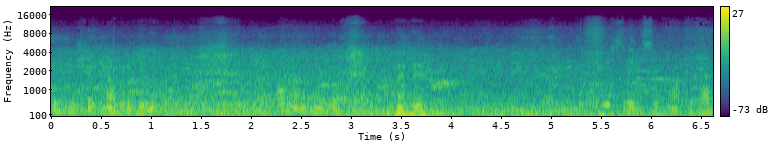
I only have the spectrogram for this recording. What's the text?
This is a street market, didn't it? Oh no, no, Mhm. it used to be the street market though.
